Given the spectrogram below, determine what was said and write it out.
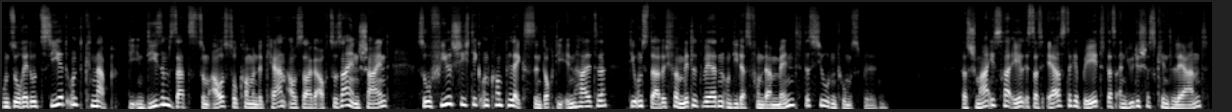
Und so reduziert und knapp die in diesem Satz zum Ausdruck kommende Kernaussage auch zu sein scheint, so vielschichtig und komplex sind doch die Inhalte, die uns dadurch vermittelt werden und die das Fundament des Judentums bilden. Das Schma Israel ist das erste Gebet, das ein jüdisches Kind lernt,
